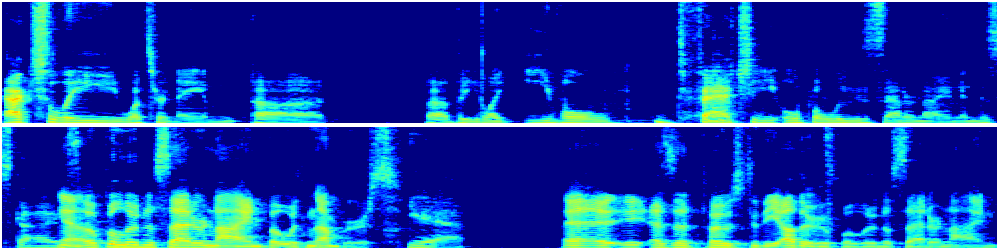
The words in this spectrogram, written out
actually what's her name? Uh uh, the like evil, fashy Opal Luna Saturnyne in disguise. Yeah, Opal Luna Saturn 9, but with numbers. yeah, Uh, as opposed to the other Opal Luna Saturnine. 9.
